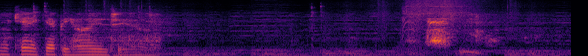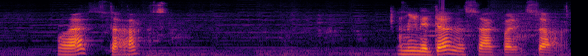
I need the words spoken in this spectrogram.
I can't get behind you. Well, that sucks. I mean, it doesn't suck, but it sucks.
